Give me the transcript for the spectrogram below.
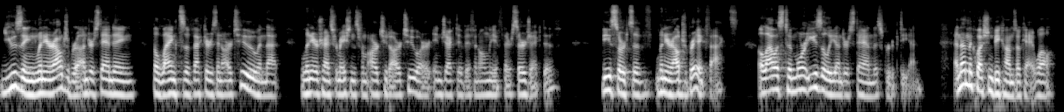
using linear algebra, understanding the lengths of vectors in R2 and that linear transformations from R2 to R2 are injective if and only if they're surjective. These sorts of linear algebraic facts allow us to more easily understand this group Dn. And then the question becomes, okay, well,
